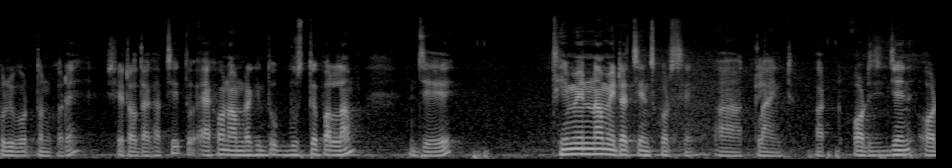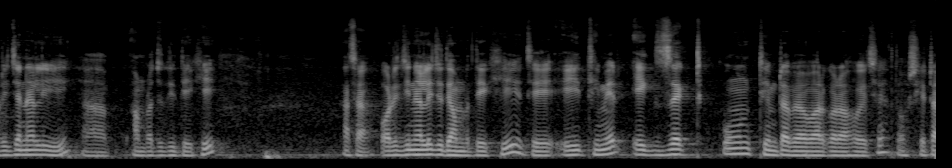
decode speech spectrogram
পরিবর্তন করে সেটাও দেখাচ্ছি। তো এখন আমরা কিন্তু বুঝতে পারলাম যে থিমের নাম এটা চেঞ্জ করছে ক্লায়েন্ট বাট অরিজিন অরিজিনালি আমরা যদি দেখি আচ্ছা অরিজিনালি যদি আমরা দেখি যে এই থিমের এক্স্যাক্ট কোন থিমটা ব্যবহার করা হয়েছে, তো সেটা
